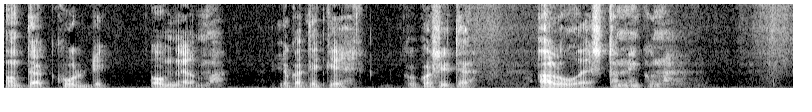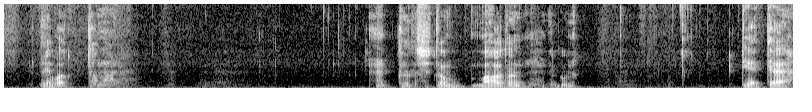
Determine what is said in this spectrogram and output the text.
on tämä kurdi-ongelma, joka tekee koko sitä alueesta niin kuin levottoman. Että tuota, on mahdoton niin kuin, tietää,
